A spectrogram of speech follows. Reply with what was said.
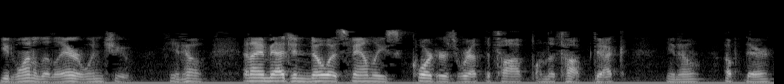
You'd want a little air, wouldn't you? You know? And I imagine Noah's family's quarters were at the top, on the top deck, you know, up there.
